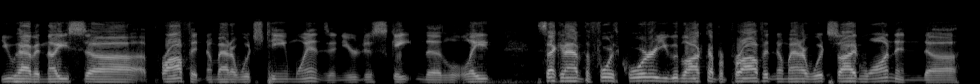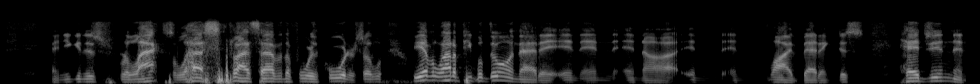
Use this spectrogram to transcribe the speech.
you have a nice uh, profit no matter which team wins and you're just skating the late second half the fourth quarter you could locked up a profit no matter which side won and uh, and you can just relax the last last half of the fourth quarter. So we have a lot of people doing that in in in uh, in, in live betting, just hedging and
